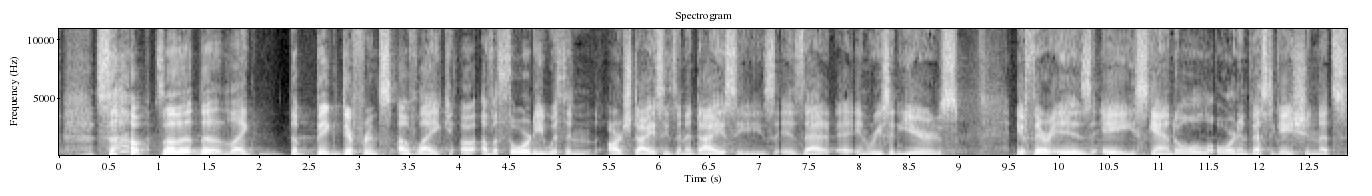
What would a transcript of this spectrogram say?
so so the the like the big difference of like uh, of authority within archdiocese and a diocese is that uh, in recent years if there is a scandal or an investigation that's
